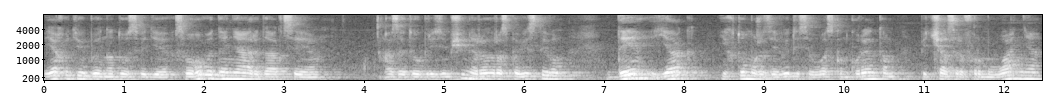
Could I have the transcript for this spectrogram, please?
Я хотів би на досвіді свого видання, редакції газети Обрізімщини розповісти вам, де, як і хто може з'явитися у вас конкурентом під час реформування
